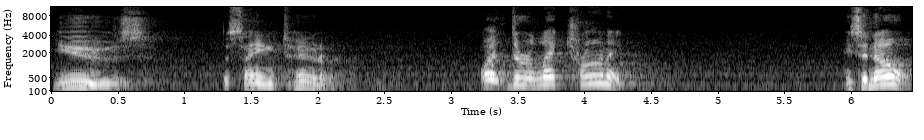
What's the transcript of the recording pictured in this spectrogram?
use the same tuner. Well, they're electronic. He said, No,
